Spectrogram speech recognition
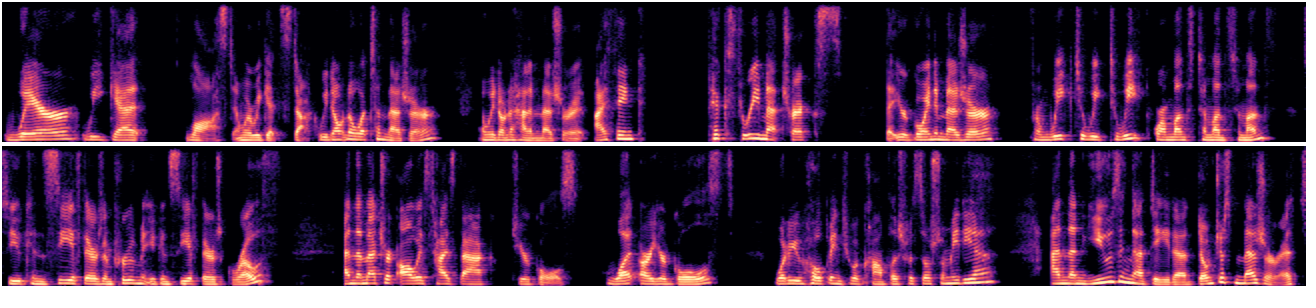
where we get lost and where we get stuck. We don't know what to measure and we don't know how to measure it. I think pick three metrics that you're going to measure from week to week to week or month to month to month. So you can see if there's improvement, you can see if there's growth. And the metric always ties back to your goals. What are your goals? What are you hoping to accomplish with social media? And then using that data, don't just measure it,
